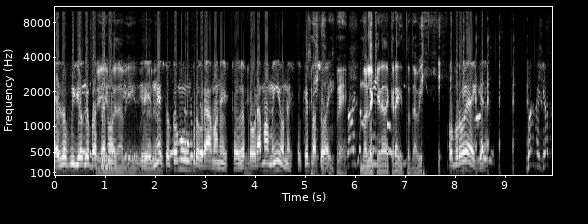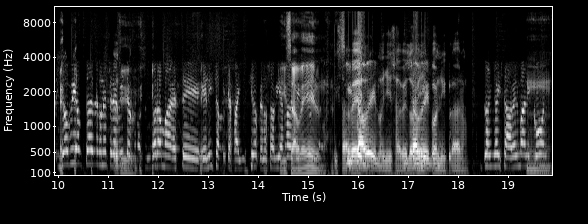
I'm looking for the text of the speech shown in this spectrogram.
Eso fui yo que pasé Sí, Eh. Néstor, ¿cómo un programa, Néstor? El programa mío, Néstor. ¿Qué Sí, pasó ahí? no le quiere dar crédito, David. Oh, venga. Bueno, yo, yo vi a ustedes en una entrevista Sí. con la señora este, Elizabeth, que falleció, que no sabía nada. Isabel. Isabel, Isabel. doña Isabel Isabel. Dominiconi, claro. Doña Isabel Malicón. Mm,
